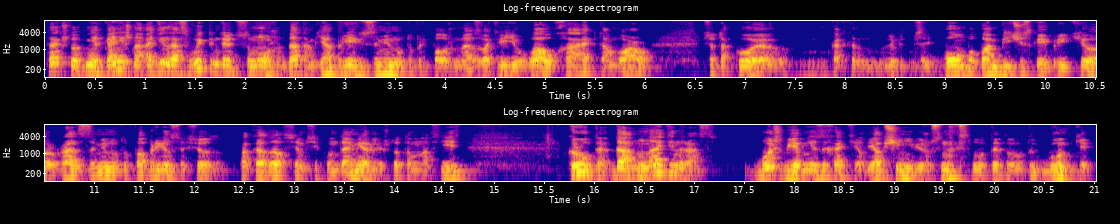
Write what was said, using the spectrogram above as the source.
Так что, нет, конечно, один раз выпендриться можно, да, там я бреюсь за минуту, предположим, назвать видео, вау, хайп, там, вау, все такое, как там любят писать, бомба, бомбическое бритье, раз за минуту побрился, все, показал всем секундомер или что там у нас есть. Круто, да, но на один раз. Больше бы я бы не захотел. Я вообще не вижу смысла вот этой вот гонки.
